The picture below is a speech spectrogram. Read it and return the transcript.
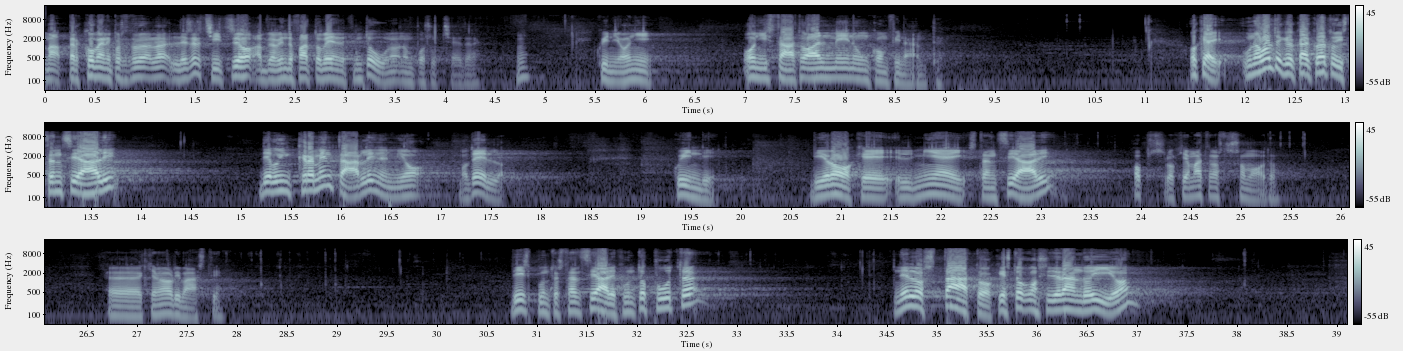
ma per come hanno impostato l'esercizio, avendo fatto bene il punto 1, non può succedere. Mm? Quindi ogni, ogni stato ha almeno un confinante. Ok, una volta che ho calcolato gli stanziali, devo incrementarli nel mio modello. Quindi dirò che i miei stanziali, ops, l'ho chiamato nello stesso modo, eh, chiamiamolo rimasti, this.stanziale.put nello stato che sto considerando io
